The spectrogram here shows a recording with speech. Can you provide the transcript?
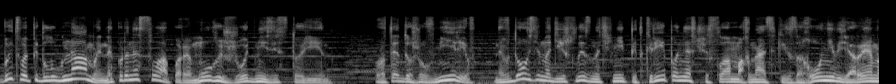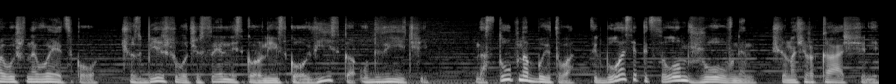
Битва під Лубнами не принесла перемоги жодній зі сторін. Проте до жовнірів невдовзі надійшли значні підкріплення з числа магнатських загонів Яреми Вишневецького, що збільшило чисельність королівського війська удвічі. Наступна битва відбулася під селом Жовнин, що на Черкащині.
